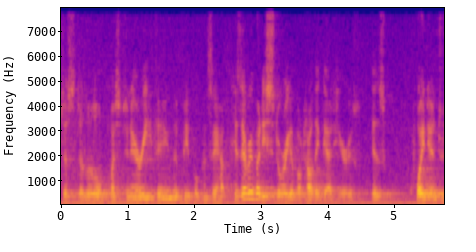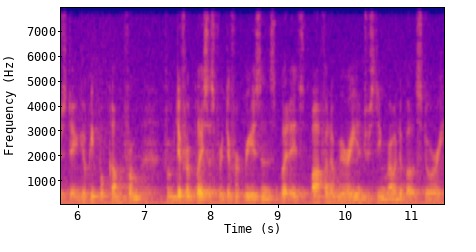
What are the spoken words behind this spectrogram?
Just a little questionnaire thing that people can say, because everybody's story about how they get here is, is quite interesting. You know, people come from, from different places for different reasons, but it's often a very interesting roundabout story.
